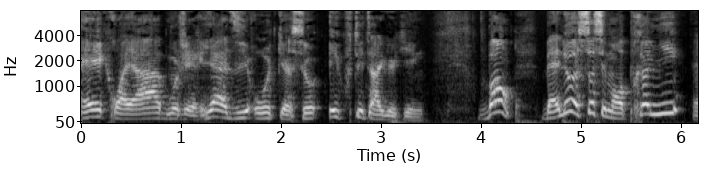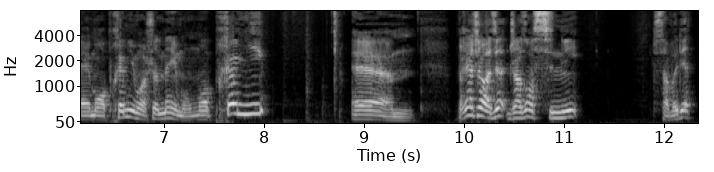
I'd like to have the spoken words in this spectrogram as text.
incroyable. Moi, j'ai rien à autre que ça. Écoutez Tiger King. Bon, ben là, ça, c'est mon premier, euh, mon premier, mon show de même, mon, premier, euh, Jason Ciné, ça va être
